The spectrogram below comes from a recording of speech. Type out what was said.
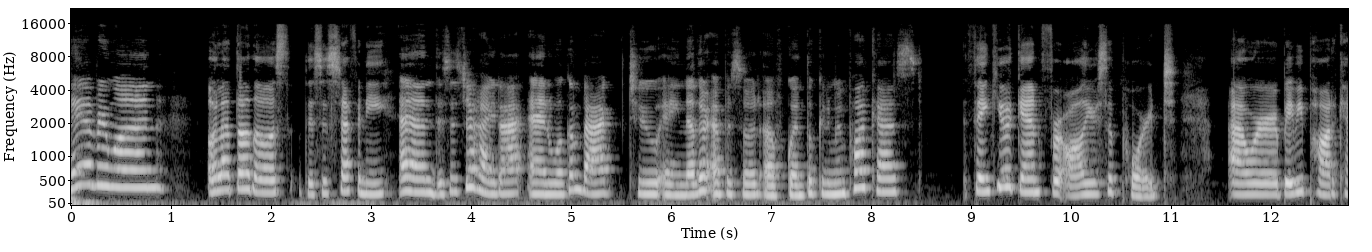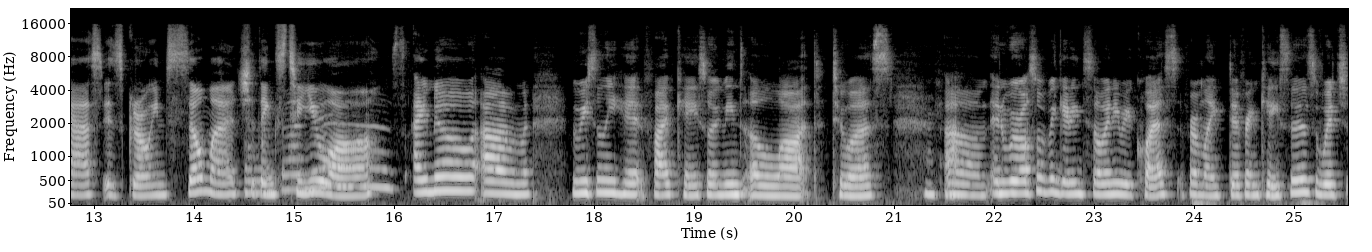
Hey everyone! Hola todos, this is Stephanie. And this is Jahaira, and welcome back to another episode of Cuento Crimen Podcast. Thank you again for all your support. Our baby podcast is growing so much Oh thanks God, to you all. I know um, we recently hit 5K, so it means a lot to us. Mm-hmm. Um, and we're also been getting so many requests from like different cases, which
